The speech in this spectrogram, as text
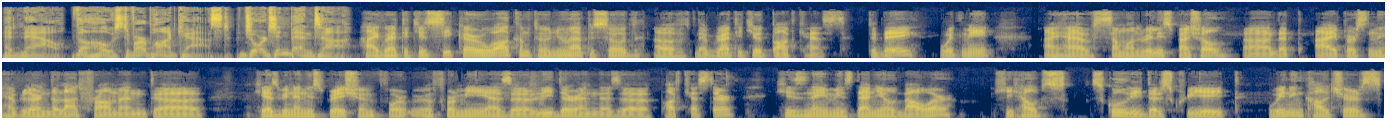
And now, the host of our podcast, Georgian Benta. Hi, Gratitude Seeker. Welcome to a new episode of the Gratitude Podcast. Today, with me, I have someone really special uh, that I personally have learned a lot from, and uh, he has been an inspiration for uh, for me as a leader and as a podcaster. His name is Daniel Bauer. He helps school leaders create winning cultures,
